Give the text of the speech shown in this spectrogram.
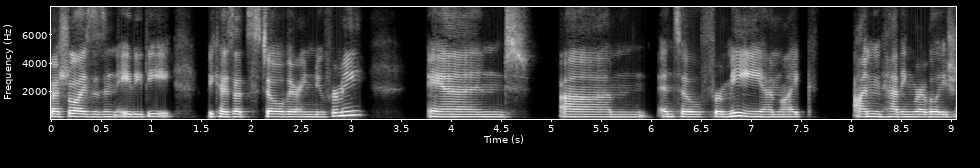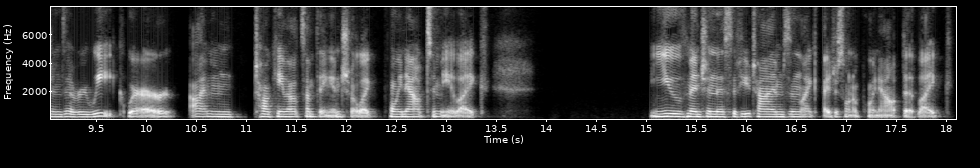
specializes in ADD because that's still very new for me. And um, and so for me, I'm like, I'm having revelations every week where I'm talking about something and she'll like point out to me like, you've mentioned this a few times and like i just want to point out that like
